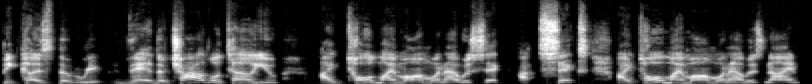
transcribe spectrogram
because the, re, the, the child will tell you, I told my mom when I was sick, uh, six. I told my mom when I was nine.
